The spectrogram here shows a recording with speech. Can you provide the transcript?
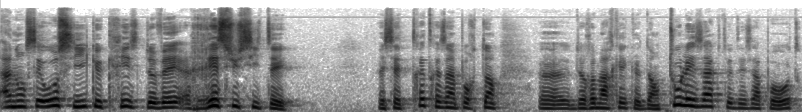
annonçait aussi que Christ devait ressusciter. Et c'est très très important euh, de remarquer que dans tous les actes des apôtres,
